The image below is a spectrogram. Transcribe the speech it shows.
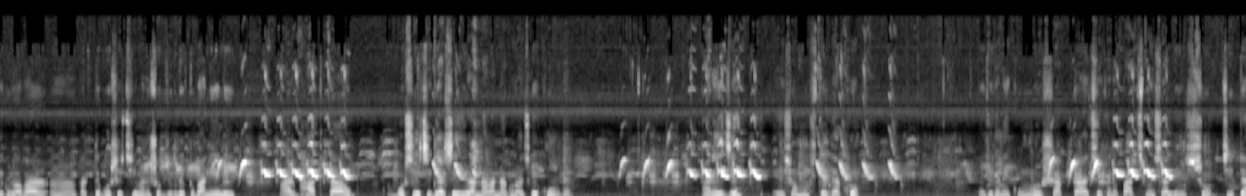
এগুলো আবার কাটতে বসেছি। মানে সবজিগুলো একটু বানিয়ে নিই। আর ভাতটাও বসিয়েছি গ্যাসেই। রান্নাবান্নাগুলো আজকে করব। আর এই যে এই সমস্ত দেখো যেখানে কুমড়োর শাকটা আছে, এখানে পাঁচমেশালি সবজিটা।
